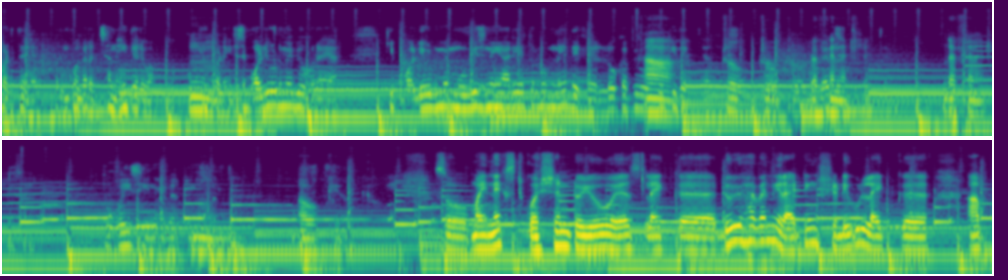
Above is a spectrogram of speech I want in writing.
पढ़ते हैं और उनको अगर अच्छा नहीं दे रहे हो तो क्यों हम्म। पढ़ेंगे? जैसे बॉलीवुड में भी हो रहा है यार कि बॉलीवुड में मूवीज़ नहीं आ रही है तो लोग नहीं देख रहे लोग अभी हाँ, ओटीटी देखते हैं। ट्रू ट्रू ट्रू डेफिनेटली हैं। डेफिनेटली सर तो वही सीन है Okay, okay, okay. So my next question to you is like, uh, do you have any writing schedule? Like, uh, आप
